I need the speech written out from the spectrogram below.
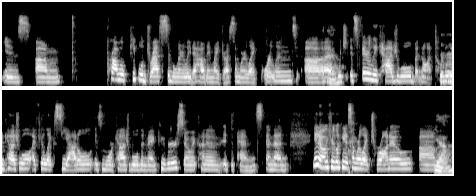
is um, probably people dress similarly to how they might dress somewhere like Portland, uh, okay. which is fairly casual but not totally mm-hmm. casual. I feel like Seattle is more casual than Vancouver, so it kind of it depends. And then, you know, if you're looking at somewhere like Toronto, um, yeah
